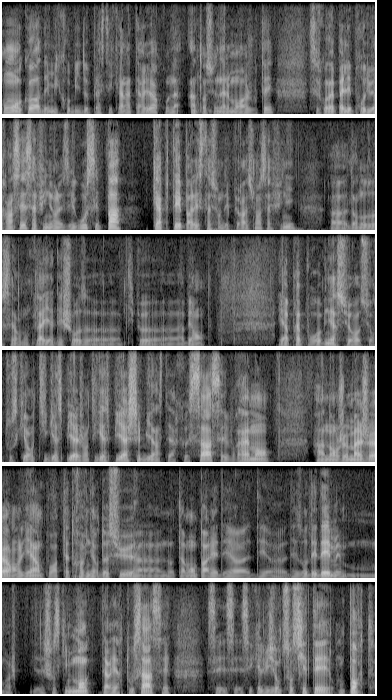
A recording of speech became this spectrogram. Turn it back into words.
ont encore des microbilles de plastique à l'intérieur qu'on a intentionnellement ajoutés. C'est ce qu'on appelle les produits rincés, ça finit dans les égouts, c'est pas capté par les stations d'épuration, ça finit euh, dans nos océans. Donc là, il y a des choses euh, un petit peu aberrantes. Et après, pour revenir sur, sur tout ce qui est anti-gaspillage, anti-gaspillage, c'est bien. C'est-à-dire que ça, c'est vraiment un enjeu majeur en lien, on pourra peut-être revenir dessus, euh, notamment on parlait des, euh, euh, ODD, mais il y a des choses qui me manquent derrière tout ça, c'est, quelle vision de société on porte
